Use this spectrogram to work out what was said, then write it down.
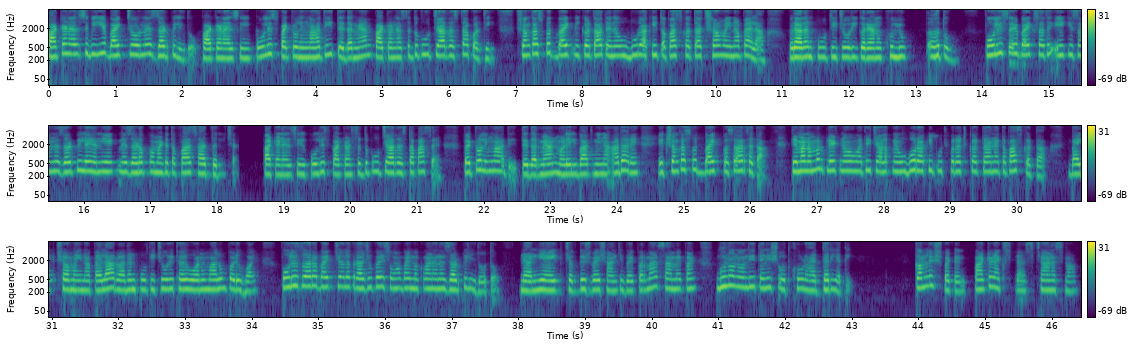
Patan એલસીબીએ bike ચોરને ઝડપી લીધો. Patan LCB police પેટ્રોલિંગમાં હતી. તે દરમિયાન પાટણના સિદ્ધપુર ચાર રસ્તા પરથી શંકાસ્પદ બાઇક નીકળતા તેને ઊભું રાખી તપાસ કરતા છ મહિના પહેલા રાધનપુરથી ચોરી કર્યાનું ખુલ્લું હતું. પોલીસે બાઇક સાથે એક ઇસમને ઝડપી લઈ અન્ય એકને ઝડપવા માટે તપાસ હાથ ધરી છે. પાટણ એલસીબી પોલીસ પાટણ સિદ્ધપુર ચાર રસ્તા પાસે પેટ્રોલિંગમાં હતી. તે દરમિયાન મળેલી બાતમીના આધારે એક શંકાસ્પદ બાઇક પસાર થતા તેમાં નંબર પ્લેટ ન હોવાથી ચાલકને ઊભો રાખી પૂછપરછ કરતા અને તપાસ કરતા બાઇક છ મહિના પહેલા રાધનપુરથી ચોરી થઈ હોવાનું માલુમ પડ્યું હોય. પોલીસ દ્વારા બાઇક ચાલક રાજુભાઈ, સોમાભાઈ મકવાણાને ઝડપી લીધો હતો અને અન્ય એક જગદીશભાઈ, શાંતિભાઈ પરમાર સામે પણ ગુનો નોંધી તેની શોધખોળ હાથ ધરી હતી. કમલેશ પટેલ, પાટણ એક્સપ્રેસ ચાણસ્મા.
